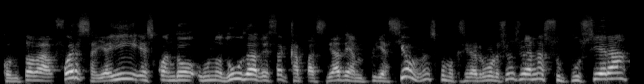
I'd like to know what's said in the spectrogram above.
con toda fuerza. Y ahí es cuando uno duda de esa capacidad de ampliación. Es como que si la Revolución Ciudadana supusiera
